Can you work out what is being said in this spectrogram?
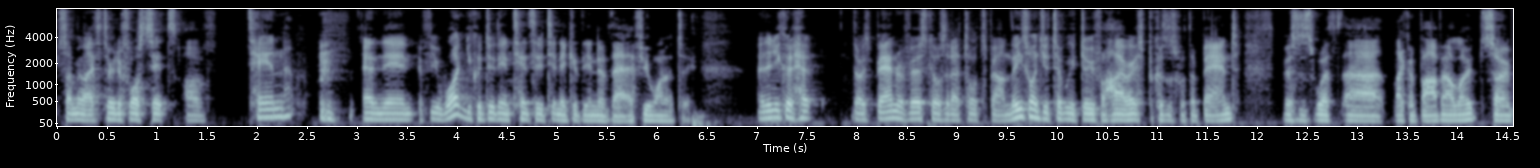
something like three to four sets of 10. And then if you want, you could do the intensity technique at the end of that if you wanted to. And then you could hit those band reverse curls that I talked about. And these ones you typically do for high reps because it's with a band versus with uh, like a barbell load. So,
